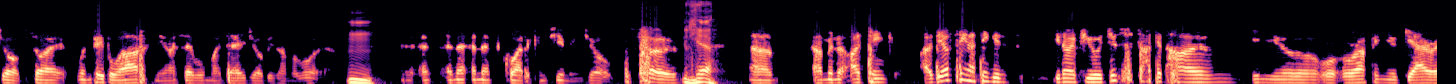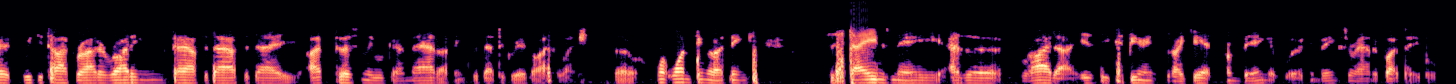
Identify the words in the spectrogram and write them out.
job. So I, when people ask me, I say, well, my day job is I'm a lawyer. Mm. And, and, that, and, that's quite a consuming job. So, yeah. Um, I mean, I think uh, the other thing I think is, you know, if you were just stuck at home in your or, or up in your garret with your typewriter writing day after day after day, I personally would go mad. I think with that degree of isolation. So, one thing that I think sustains me as a writer is the experience that I get from being at work and being surrounded by people.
